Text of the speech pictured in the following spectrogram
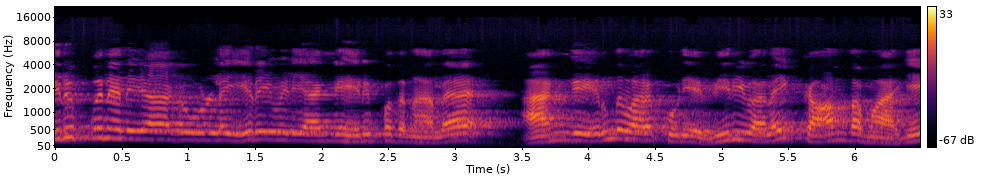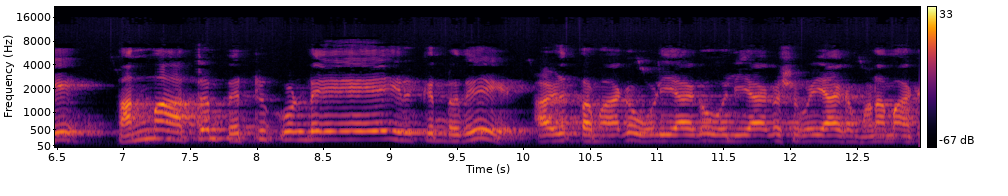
இருப்பு நிலையாக உள்ள இறைவெளி அங்கே இருப்பதனால அங்கே இருந்து வரக்கூடிய விரிவலை காந்தமாகி தன்மாற்றம் பெற்றுக்கொண்டே இருக்கின்றது. அழுத்தமாக ஒளியாக ஒலியாக சுவையாக மனமாக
